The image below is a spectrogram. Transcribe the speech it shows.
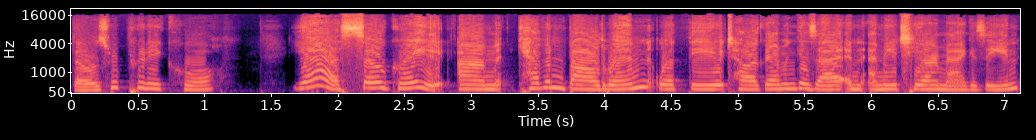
those were pretty cool. Yeah, so great. Um, Kevin Baldwin with the Telegram and Gazette and METR magazine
